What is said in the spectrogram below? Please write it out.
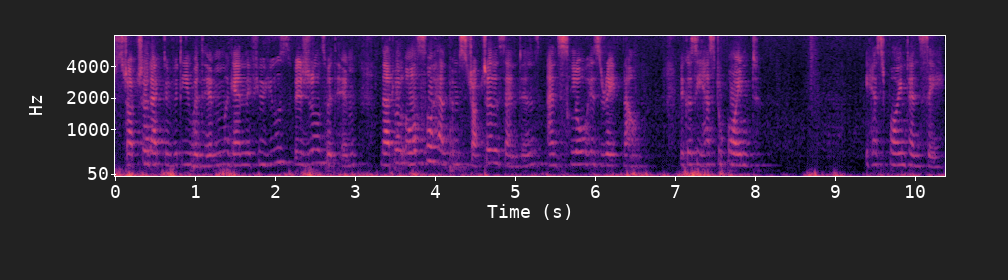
structured activity with him, again, if you use visuals with him, that will also help him structure the sentence and slow his rate down because he has to point, he has to point and say.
